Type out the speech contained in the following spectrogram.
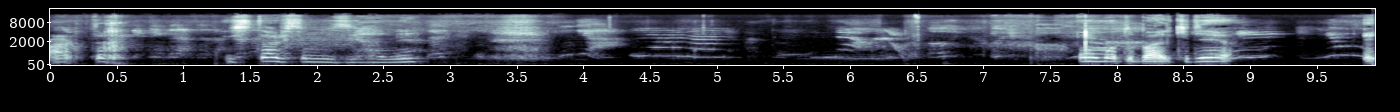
artık isterseniz yani. Olmadı belki de e,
